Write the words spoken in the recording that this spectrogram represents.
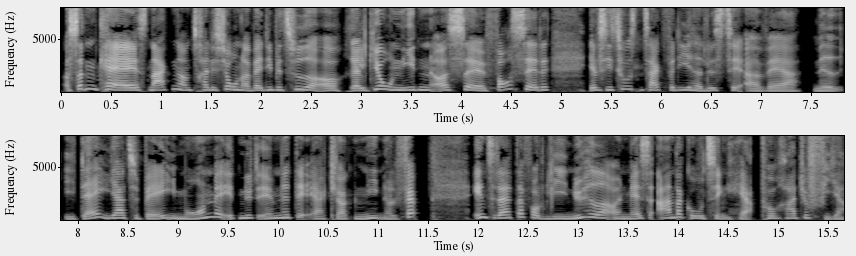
Og sådan kan øh, snakken om traditioner, hvad de betyder, og religionen i den også øh, fortsætte. Jeg vil sige tusind tak, fordi I havde lyst til at være med i dag. Jeg er tilbage i morgen med et nyt emne. Det er klokken 9.05. Indtil da, der får du lige nyheder og en masse andre gode ting her på Radio 4.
